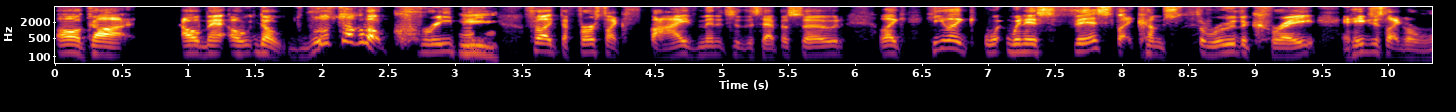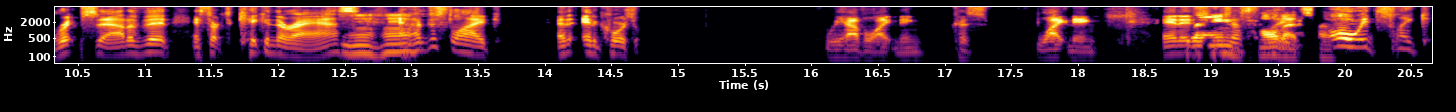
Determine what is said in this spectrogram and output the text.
Oh god. Oh man. Oh no. Let's talk about creepy Mm. for like the first like five minutes of this episode. Like he like w- when his fist like comes through the crate and he just like rips out of it and starts kicking their ass. Mhm. And I'm just like, and and of course we have lightning because lightning, and it's Rain, just all like, that stuff. Oh, it's like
